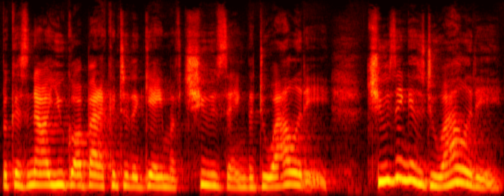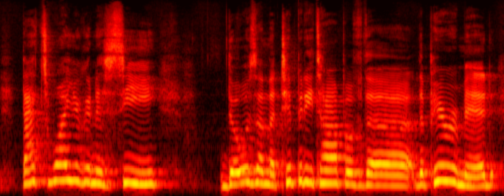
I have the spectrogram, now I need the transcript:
because now you got back into the game of choosing the duality. Choosing is duality. That's why you're going to see those on the tippity top of the, the pyramid,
